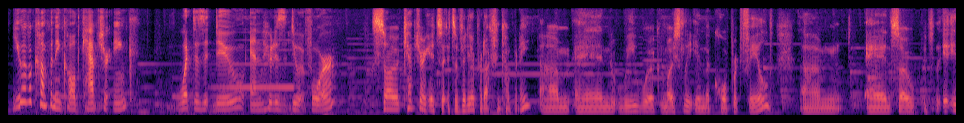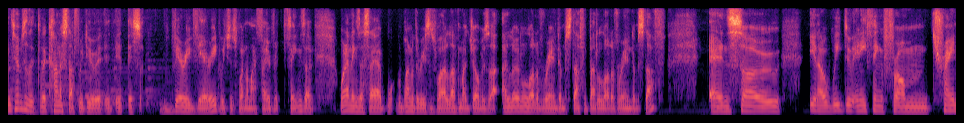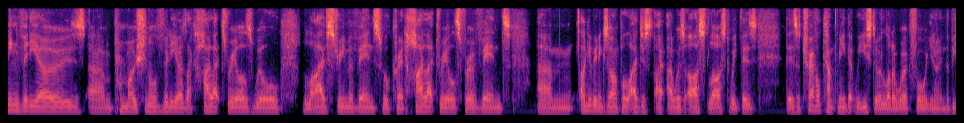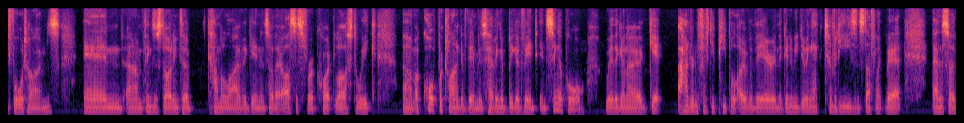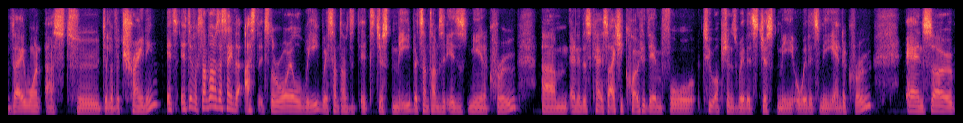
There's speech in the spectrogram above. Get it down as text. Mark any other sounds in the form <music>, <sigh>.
You have a company called Capture Inc. What does it do and who does it do it for? So Capture Inc. it's a, it's a video production company, um, and we work mostly in the corporate field. Um, and so, in terms of the, the, kind of stuff we do, it, it, it's very varied, which is one of my favorite things. I, one of the things I say, I, one of the reasons why I love my job is I, I learn a lot of random stuff about a lot of random stuff, and so you know, we do anything from training videos, um, promotional videos like highlights reels. We'll live stream events. We'll create highlight reels for events. Um, I'll give you an example. I just I, I, was asked last week. There's there's a travel company that we used to do a lot of work for, you know, in the before times, and um, things are starting to come alive again. And so they asked us for a quote last week. Um, a corporate client of them is having a big event in Singapore where they're going to get 150 people over there and they're going to be doing activities and stuff like that. And so they want us to deliver training. It's it's difficult sometimes i say that us it's the royal we where sometimes it's just me but sometimes it is me and a crew. Um, and in this case i actually quoted them for two options whether it's just me or whether it's me and a crew. And so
